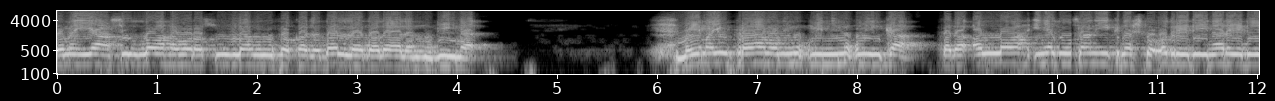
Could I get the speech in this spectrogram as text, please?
ومن يعص الله ورسوله فقد ضل ضلالا مبينا nemaju pravo ni mu'min ni mu'minka. Kada Allah i njegov sanik nešto odrede i narede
